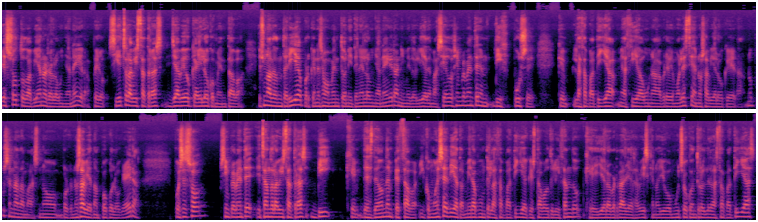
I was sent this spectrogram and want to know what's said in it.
Eso todavía no era la uña negra, pero si echo la vista atrás ya veo que ahí lo comentaba. Es una tontería porque en ese momento ni tenía la uña negra ni me dolía demasiado, simplemente puse que la zapatilla me hacía una breve molestia y no sabía lo que era. No puse nada más, no, porque no sabía tampoco lo que era. Pues eso, simplemente echando la vista atrás, vi que desde dónde empezaba. Y como ese día también apunté la zapatilla que estaba utilizando, que yo la verdad ya sabéis que no llevo mucho control de las zapatillas.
